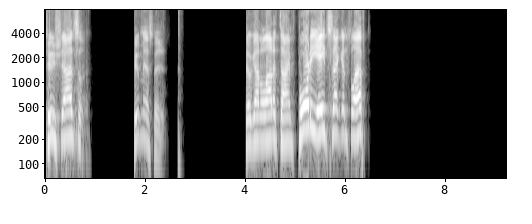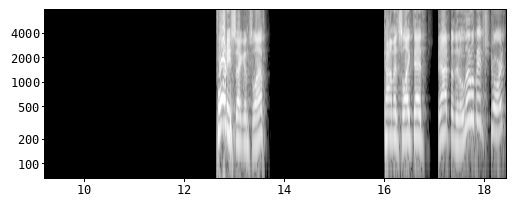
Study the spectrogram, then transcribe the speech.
Two shots, two misses. Still got a lot of time. 48 seconds left. Forty seconds left. Comets like that shot, but they're a little bit short.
